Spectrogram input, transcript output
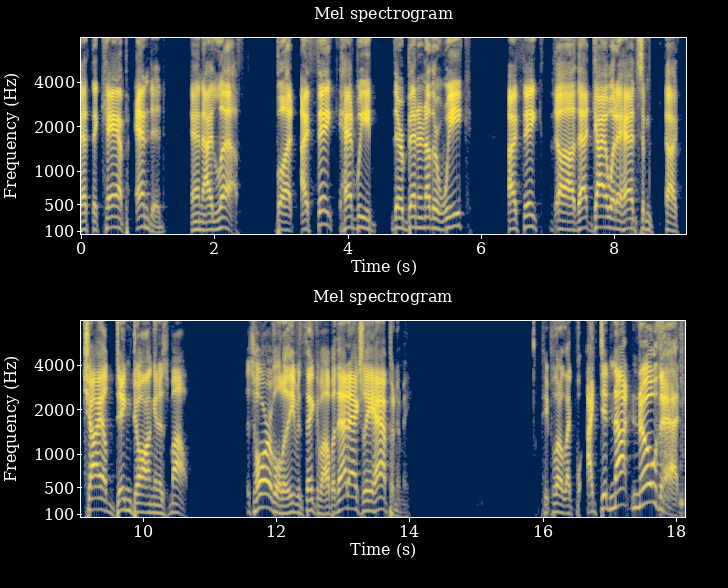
at the camp ended and I left. But I think had we there been another week, I think uh, that guy would have had some uh, child ding dong in his mouth. It's horrible to even think about, but that actually happened to me. People are like, well, I did not know that.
